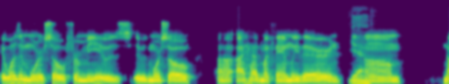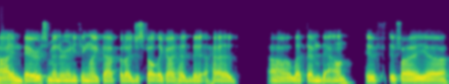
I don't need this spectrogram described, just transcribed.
it wasn't more so for me. It was it was more so uh, I had my family there, and yeah, um, not embarrassment or anything like that, but I just felt like I had been, had uh, let them down if if I uh,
